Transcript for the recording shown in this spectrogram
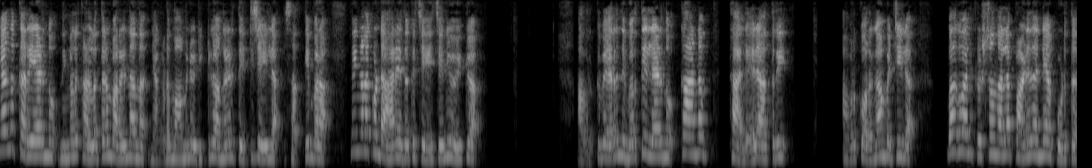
ഞങ്ങൾക്കറിയായിരുന്നു. നിങ്ങൾ കള്ളത്തരം പറയുന്നതെന്ന്. ഞങ്ങളുടെ മാമൻ ഒരിക്കലും അങ്ങനെ തെറ്റ് ചെയ്യില്ല. സത്യം പറ. നിങ്ങളെ കൊണ്ട് ആരാ ഇതൊക്കെ ചെയ്യിച്ചെന്ന് ചോദിക്കുക അവർക്ക് വേറെ നിവൃത്തിയില്ലായിരുന്നു. കാരണം തലേ രാത്രി അവർക്ക് ഉറങ്ങാൻ പറ്റിയില്ല. ഭഗവാൻ കൃഷ്ണൻ നല്ല പണി തന്നെയാ കൊടുത്ത്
